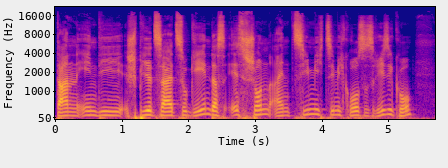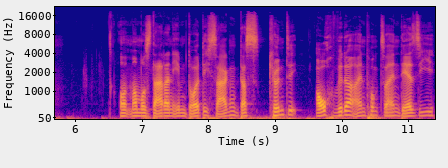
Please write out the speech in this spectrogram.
dann in die Spielzeit zu gehen, das ist schon ein ziemlich, ziemlich großes Risiko. Und man muss da dann eben deutlich sagen, das könnte auch wieder ein Punkt sein, der sie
